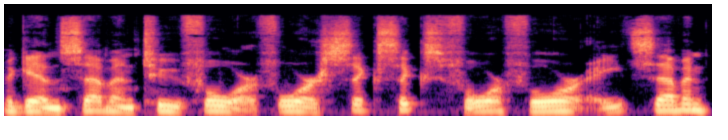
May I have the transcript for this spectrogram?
Again, 724 466 4487.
